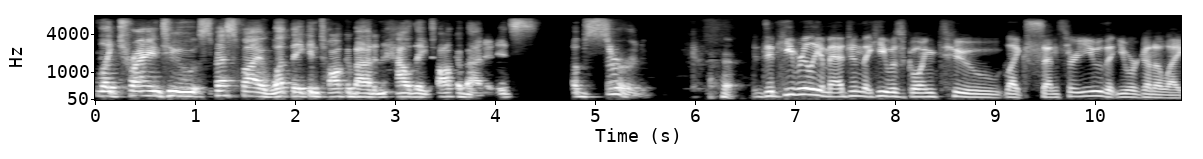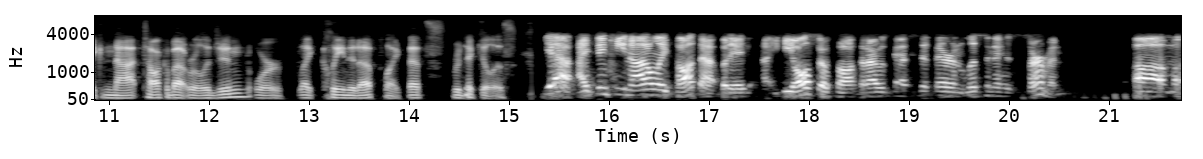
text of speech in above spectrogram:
like trying to specify what they can talk about and how they talk about it. It's absurd. Did he really imagine that he was going to like censor you, that you were gonna like not talk about religion or like clean it up? Like that's ridiculous. Yeah, I think he not only thought that, but it, he also thought that I was going to sit there and listen to his sermon. Um,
